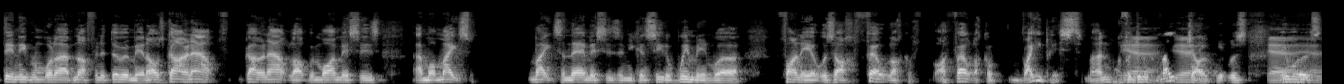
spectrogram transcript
didn't even want to have nothing to do with me. And I was going out, going out like with my missus and my mates, mates and their missus, and you can see the women were funny. It was I felt like a I felt like a rapist, man, for yeah, doing a rape yeah. joke. It was yeah, it was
